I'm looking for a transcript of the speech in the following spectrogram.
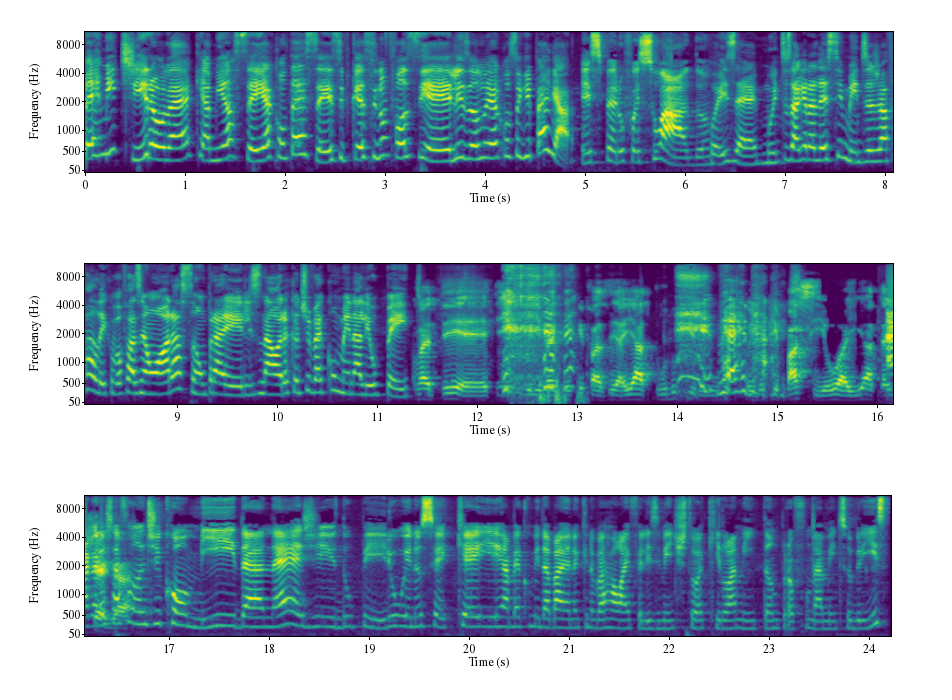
permitiram, né, que a minha ceia acontecesse, porque se não fosse eles, eu não ia conseguir pegar. Esse peru foi suado. Pois é, muitos agradecimentos. Eu já falei que eu vou fazer uma oração para eles na hora que eu estiver comendo ali o peito. Vai ter, é, tem, vai ter que fazer aí a tudo peru. Verdade. que passeou aí até Agora chegar. você tá falando de comida, né, de, do peru e não sei o que, e a minha comida baiana que não vai rolar, infelizmente, estou aqui lamentando profundamente sobre isso.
